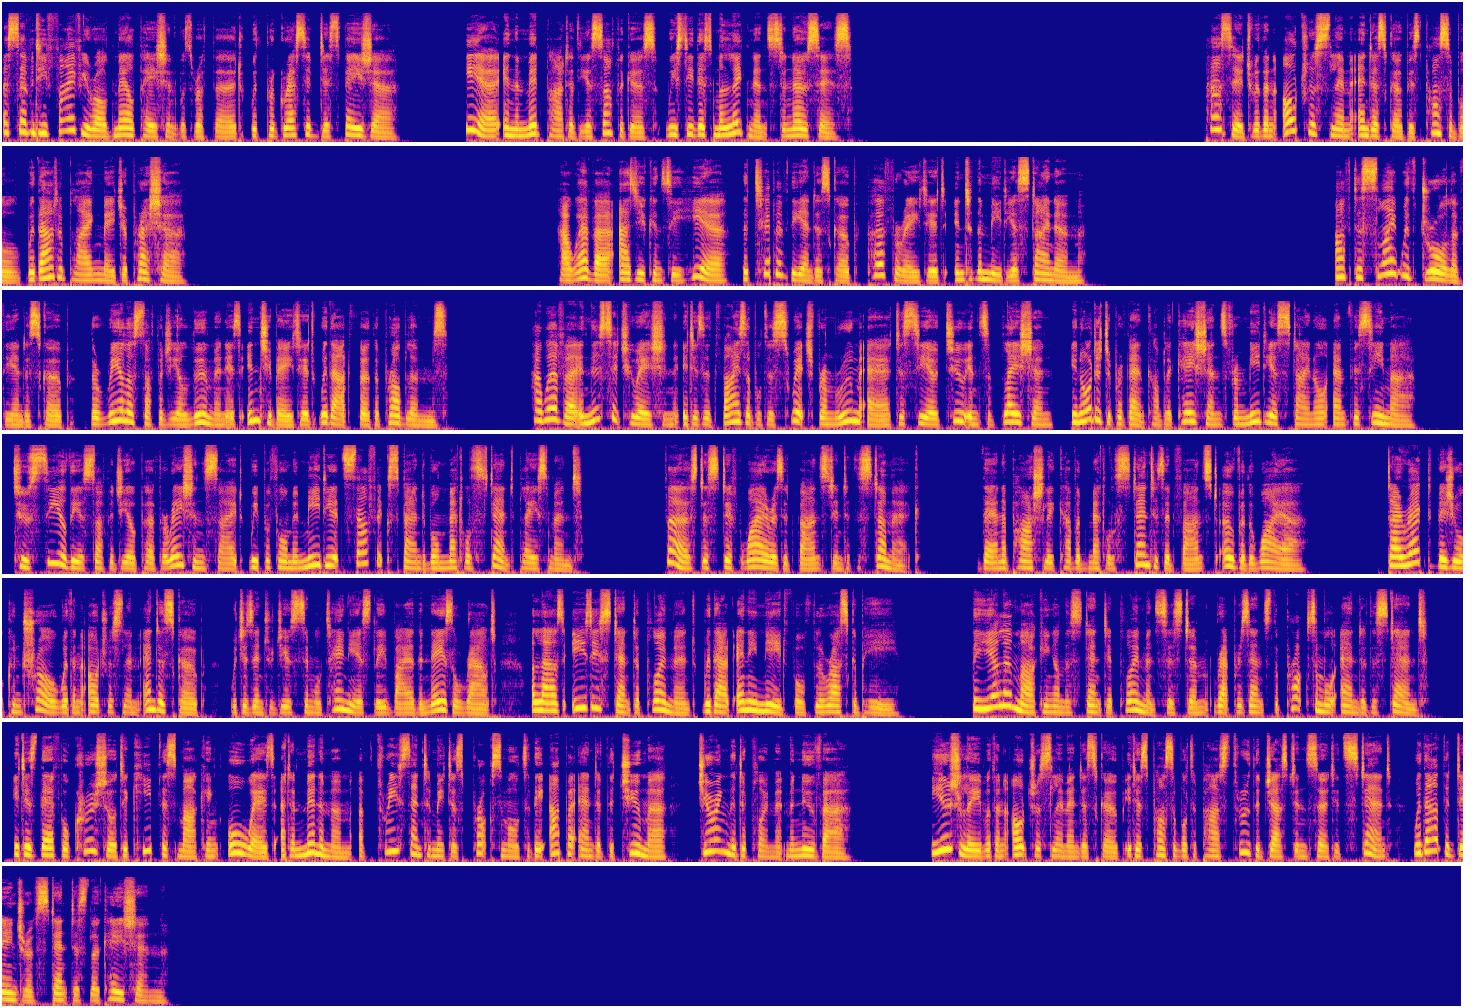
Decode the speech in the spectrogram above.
A 75 year old male patient was referred with progressive dysphagia. Here, in the mid part of the esophagus, we see this malignant stenosis. Passage with an ultra-slim endoscope is possible without applying major pressure. However, as you can see here, the tip of the endoscope perforated into the mediastinum. After slight withdrawal of the endoscope, the real esophageal lumen is intubated without further problems. However, in this situation, it is advisable to switch from room air to CO2 insufflation in order to prevent complications from mediastinal emphysema. To seal the esophageal perforation site, we perform immediate self-expandable metal stent placement. First, a stiff wire is advanced into the stomach. Then a partially covered metal stent is advanced over the wire. Direct visual control with an ultraslim endoscope, which is introduced simultaneously via the nasal route, allows easy stent deployment without any need for fluoroscopy. The yellow marking on the stent deployment system represents the proximal end of the stent. It is therefore crucial to keep this marking always at a minimum of 3 cm proximal to the upper end of the tumour during the deployment maneuver. Usually with an ultra-slim endoscope it is possible to pass through the just inserted stent without the danger of stent dislocation.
